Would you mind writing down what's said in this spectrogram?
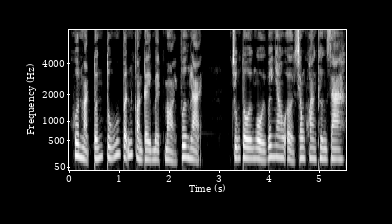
Khuôn mặt tuấn tú vẫn còn đầy mệt mỏi vương lại. Chúng tôi ngồi với nhau ở trong khoang thương gia.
